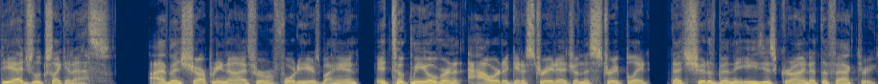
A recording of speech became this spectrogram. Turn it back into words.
The edge looks like an S. I've been sharpening knives for over 40 years by hand. It took me over an hour to get a straight edge on this straight blade. That should have been the easiest grind at the factory.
